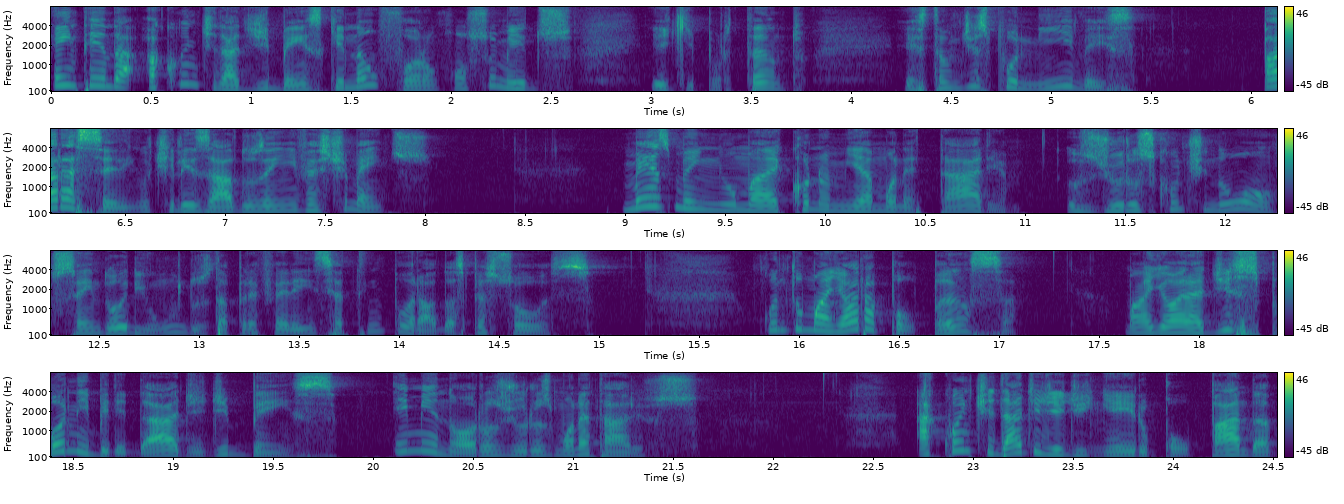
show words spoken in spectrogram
entenda a quantidade de bens que não foram consumidos e que, portanto, estão disponíveis para serem utilizados em investimentos. Mesmo em uma economia monetária, os juros continuam sendo oriundos da preferência temporal das pessoas. Quanto maior a poupança, maior a disponibilidade de bens e menor os juros monetários. A quantidade de dinheiro poupada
